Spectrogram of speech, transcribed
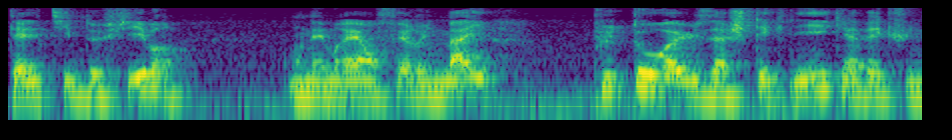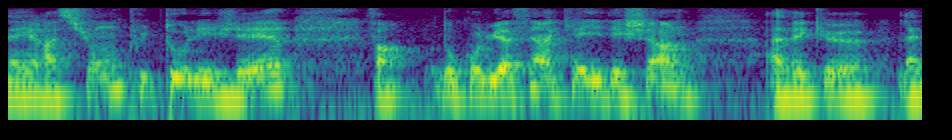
tel type de fibre. On aimerait en faire une maille plutôt à usage technique, avec une aération plutôt légère. Enfin, donc on lui a fait un cahier des charges avec euh, la,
